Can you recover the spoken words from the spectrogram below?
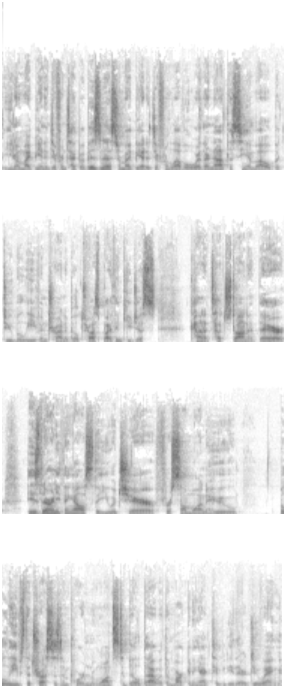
you know might be in a different type of business or might be at a different level where they're not the CMO but do believe in trying to build trust. But I think you just kind of touched on it there. Is there anything else that you would share for someone who believes the trust is important wants to build that with the marketing activity they're doing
